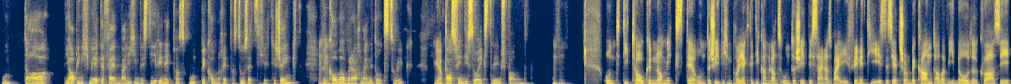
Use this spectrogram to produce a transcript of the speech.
Und da ja, bin ich mehr der Fan, weil ich investiere in etwas und bekomme noch etwas zusätzliches geschenkt, mhm. bekomme aber auch meine Dots zurück. Ja. Und das finde ich so extrem spannend. Mhm. Und die Tokenomics der unterschiedlichen Projekte, die kann ganz unterschiedlich sein. Also bei Infinity ist es jetzt schon bekannt, aber wie Nodal quasi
